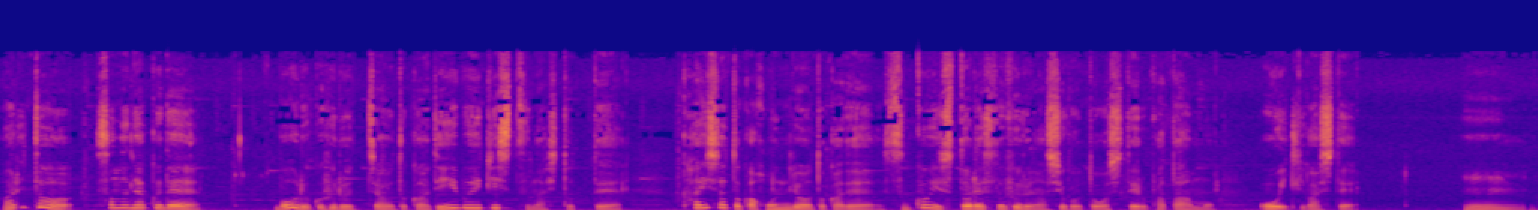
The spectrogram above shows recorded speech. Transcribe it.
割とその逆で暴力振るっちゃうとか DV 気質な人って会社とか本業とかですっごいストレスフルな仕事をしてるパターンも多い気がして。うん。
